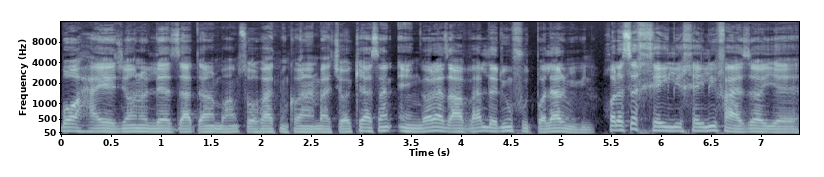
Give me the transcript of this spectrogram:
با هیجان و لذت دارن با هم صحبت می‌کنن بچه ها که اصلا انگار از اول داری اون فوتبالر رو می‌بینی خلاصه خیلی خیلی فضای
